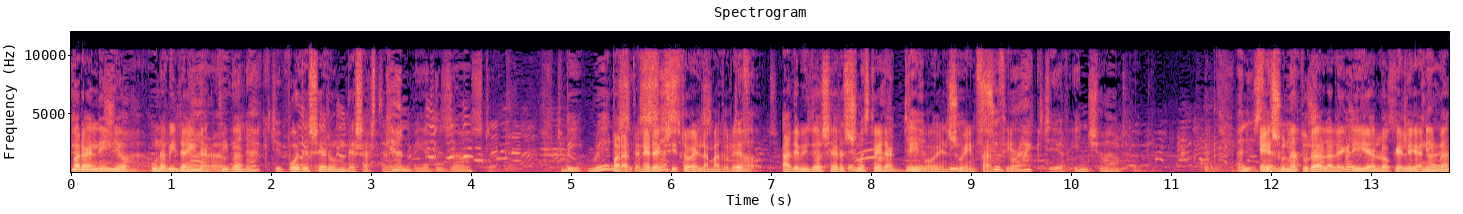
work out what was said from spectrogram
Para el niño, una vida inactiva puede ser un desastre. Para tener éxito en la madurez, ha debido ser superactivo en su infancia. Es su natural alegría lo que le anima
